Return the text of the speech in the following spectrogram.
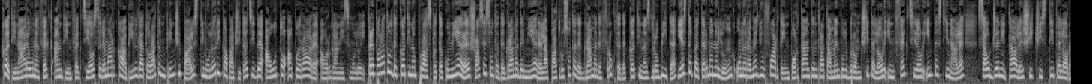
Cătina are un efect antiinfecțios remarcabil, datorat în principal stimulării capacității de autoapărare a organismului. Preparatul de cătină proaspătă cu miere, 600 de grame de miere la 400 de grame de fructe de cătină zdrobite, este pe termen lung un remediu foarte important în tratamentul broncitelor, infecțiilor intestinale sau genitale și cistitelor.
